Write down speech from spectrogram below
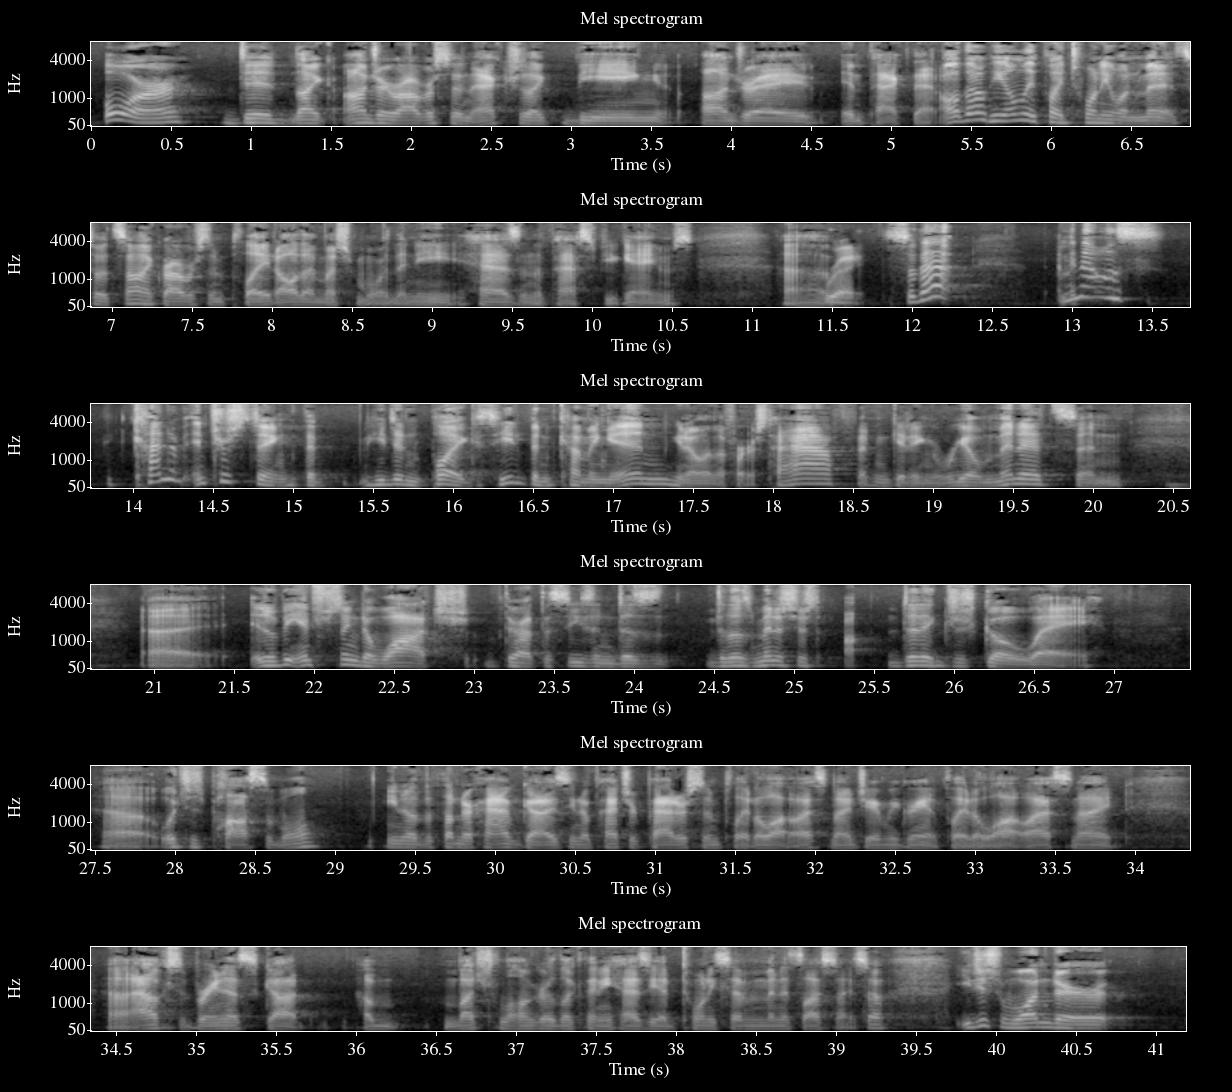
Or did like Andre Roberson actually like being Andre impact that? Although he only played 21 minutes, so it's not like Roberson played all that much more than he has in the past few games. Uh, Right. So that, I mean, that was kind of interesting that he didn't play because he'd been coming in, you know, in the first half and getting real minutes, and uh, it'll be interesting to watch throughout the season. Does do those minutes just do they just go away? Uh, which is possible. You know, the Thunder have guys. You know, Patrick Patterson played a lot last night. Jerami Grant played a lot last night. Uh, Alex Abrines got a much longer look than he has. He had 27 minutes last night. So you just wonder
